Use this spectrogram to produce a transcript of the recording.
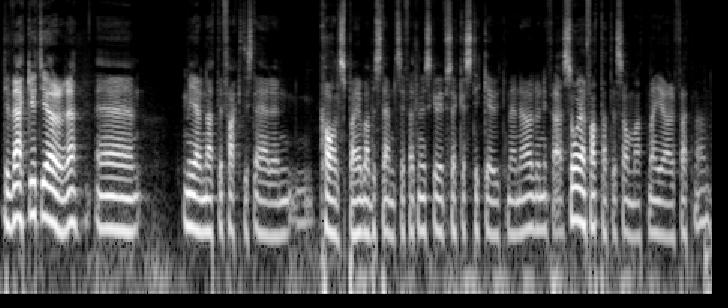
Det verkar ju inte göra det. Eh, mer än att det faktiskt är en Carlsberg har bara bestämt sig för att nu ska vi försöka sticka ut med en öl ungefär. Så har jag fattat det som att man gör för att man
